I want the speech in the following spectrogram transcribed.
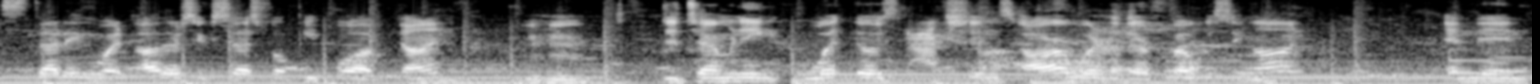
studying what other successful people have done, Mm-hmm. determining what those actions are, what are they focusing on, and then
